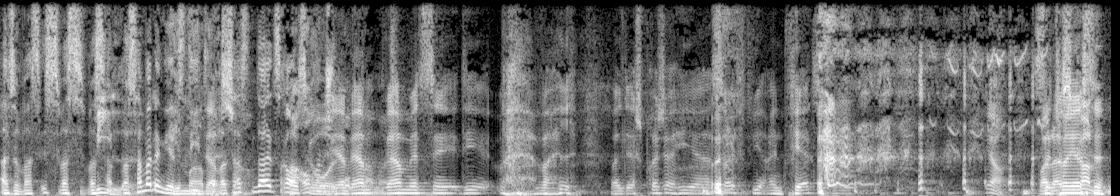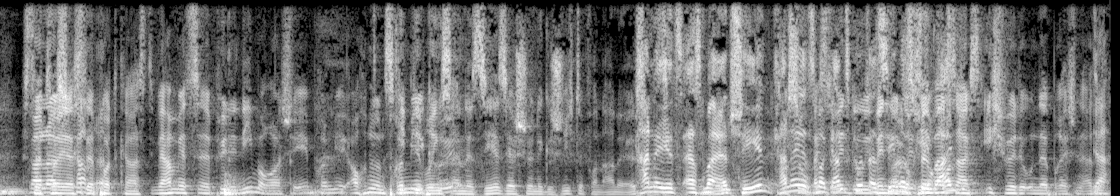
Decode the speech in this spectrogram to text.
also was ist, was, was, Miele, was haben wir denn jetzt, Dieter? Was besser. hast du denn da jetzt rausgeholt? Ja, wir haben, wir haben jetzt die, die weil, weil der Sprecher hier säuft wie ein Pferd. Ja, Das ist der teuerste, ist der Weil er's teuerste kann. Podcast. Wir haben jetzt äh, Morachet, Premier, auch nur ein Es gibt Premier übrigens Cru. eine sehr, sehr schöne Geschichte von Arne Elsholz. Kann er jetzt erstmal erzählen? Kann so, er jetzt mal du, ganz kurz du, wenn erzählen, du was das für ein Thema Wein sagst, ich würde unterbrechen. Also, Ja.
